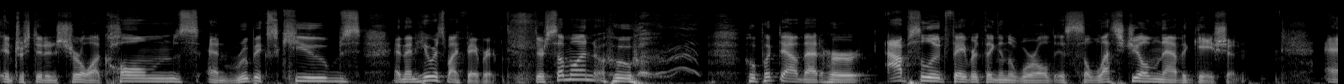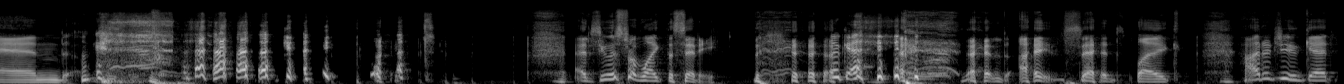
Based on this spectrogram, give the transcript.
interested in Sherlock Holmes and Rubik's cubes, and then here was my favorite. There's someone who who put down that her absolute favorite thing in the world is celestial navigation, and okay and she was from like the city. Okay. and I said, like, how did you get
